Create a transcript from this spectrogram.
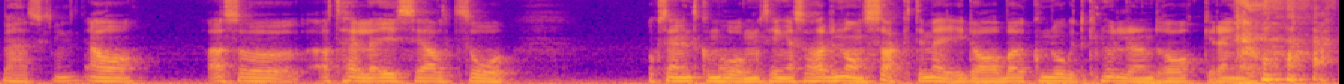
Behärskning. Ja. Alltså att hälla i sig allt så. Och sen inte komma ihåg någonting. Alltså hade någon sagt till mig idag bara Kommer du ihåg att du knullade en drake där inne?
